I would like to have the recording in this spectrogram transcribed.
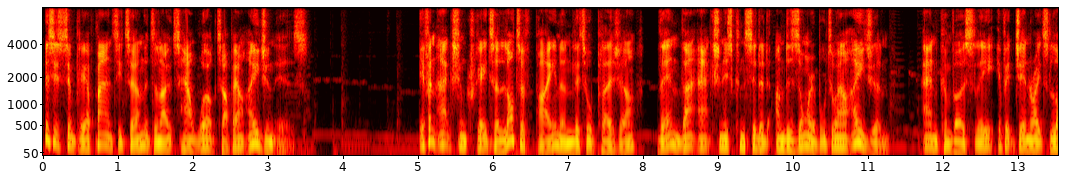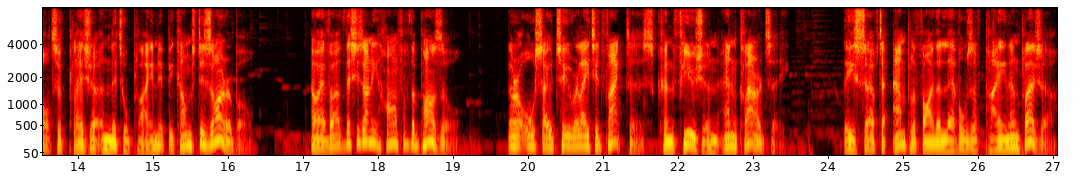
This is simply a fancy term that denotes how worked up our agent is. If an action creates a lot of pain and little pleasure, then that action is considered undesirable to our agent, and conversely, if it generates lots of pleasure and little pain, it becomes desirable. However, this is only half of the puzzle. There are also two related factors, confusion and clarity. These serve to amplify the levels of pain and pleasure.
